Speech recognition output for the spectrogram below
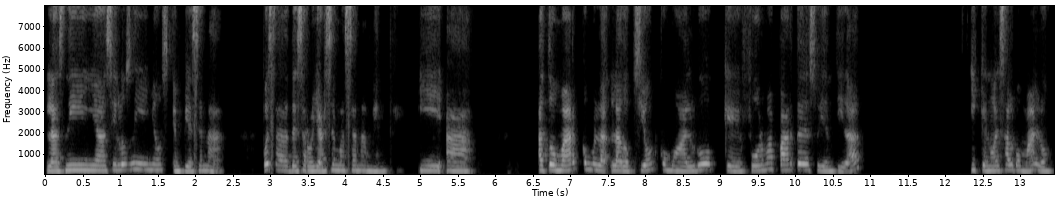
las niñas y los niños empiecen a, pues a desarrollarse más sanamente y a, a tomar como la, la, adopción como algo que forma parte de su identidad y que no es algo malo.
